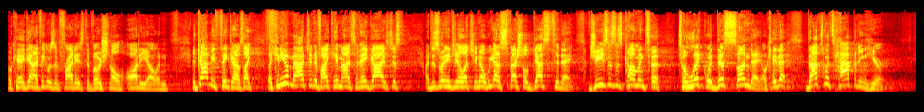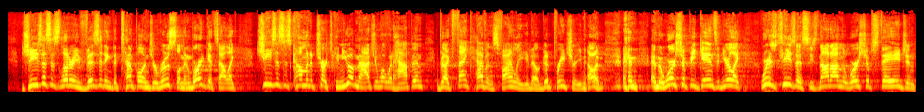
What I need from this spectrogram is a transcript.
Okay, again, I think it was in Friday's devotional audio, and it got me thinking. I was like, like, can you imagine if I came out and said, hey guys, just I just wanted to let you know we got a special guest today. Jesus is coming to, to Liquid this Sunday. Okay, that, that's what's happening here. Jesus is literally visiting the temple in Jerusalem, and word gets out like, Jesus is coming to church. Can you imagine what would happen? It'd be like, thank heavens, finally, you know, good preacher, you know, and, and, and the worship begins, and you're like, where's Jesus? He's not on the worship stage, and,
